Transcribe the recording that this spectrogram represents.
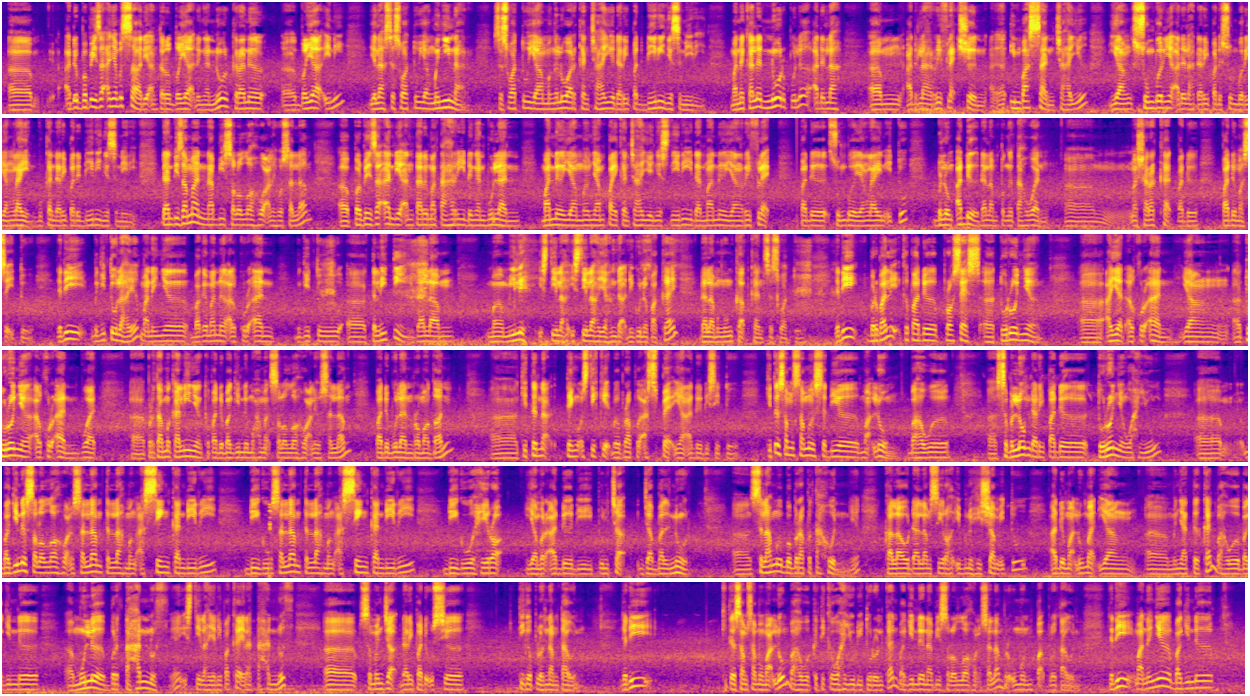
uh, ada perbezaan yang besar di antara dhaya dengan nur kerana uh, dhaya ini ialah sesuatu yang menyinar sesuatu yang mengeluarkan cahaya daripada dirinya sendiri manakala nur pula adalah um, adalah reflection uh, imbasan cahaya yang sumbernya adalah daripada sumber yang lain bukan daripada dirinya sendiri. Dan di zaman Nabi sallallahu alaihi wasallam uh, perbezaan di antara matahari dengan bulan mana yang menyampaikan cahayanya sendiri dan mana yang reflect pada sumber yang lain itu belum ada dalam pengetahuan um, masyarakat pada pada masa itu. Jadi begitulah ya maknanya bagaimana al-Quran begitu uh, teliti dalam memilih istilah-istilah yang hendak diguna pakai dalam mengungkapkan sesuatu. Jadi berbalik kepada proses uh, turunnya uh, ayat al-Quran yang uh, turunnya al-Quran buat Uh, pertama kalinya kepada baginda Muhammad sallallahu alaihi wasallam pada bulan Ramadan uh, kita nak tengok sedikit beberapa aspek yang ada di situ. Kita sama-sama sedia maklum bahawa uh, sebelum daripada turunnya wahyu uh, baginda sallallahu alaihi wasallam telah mengasingkan diri di Gua Salam telah mengasingkan diri di Gua Hira yang berada di puncak Jabal Nur. Uh, selama beberapa tahun ya kalau dalam sirah Ibnu Hisham itu ada maklumat yang uh, menyatakan bahawa baginda uh, mula bertahannuth ya istilah yang dipakai ialah tahannuth uh, semenjak daripada usia 36 tahun. Jadi kita sama-sama maklum bahawa ketika wahyu diturunkan baginda Nabi sallallahu alaihi wasallam berumur 40 tahun. Jadi maknanya baginda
